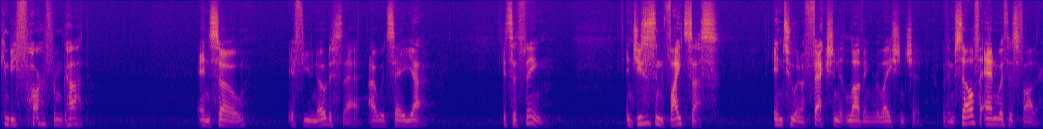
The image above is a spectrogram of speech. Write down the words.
can be far from God. And so, if you notice that, I would say, yeah, it's a thing. And Jesus invites us into an affectionate, loving relationship with himself and with his Father.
